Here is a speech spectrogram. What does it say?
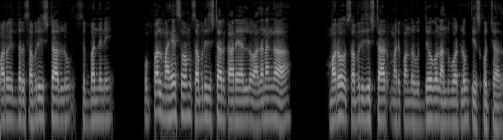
మరో ఇద్దరు సబ్ రిజిస్టార్లు సిబ్బందిని ఉప్పల్ మహేశ్వరం సబ్ రిజిస్టార్ కార్యాలయంలో అదనంగా మరో సబ్ రిజిస్టార్ మరికొందరు ఉద్యోగులు అందుబాటులోకి తీసుకొచ్చారు.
